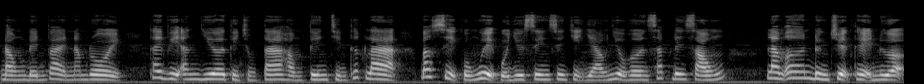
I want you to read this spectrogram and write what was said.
đóng đến vài năm rồi, Thay vì ăn dưa thì chúng ta hóng tin chính thức là bác sĩ cố ngụy của Dư Sinh xin chỉ giáo nhiều hơn sắp lên sóng. Làm ơn đừng chuyện thệ nữa,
